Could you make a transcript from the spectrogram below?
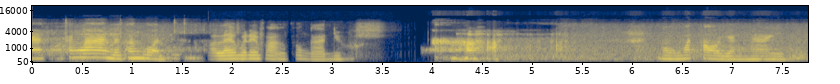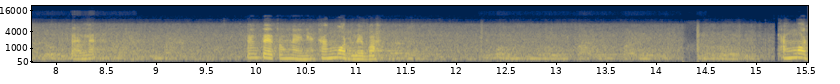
อะข้างล่างหรือข้างบนตอนแรกไม่ได้ฟังส่งงานอยู่ งงว่าต่อยังไงแต่ละตั้งแต่ตรงไหนเนี่ยทั้งหมดเลยปะทั้งหมด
